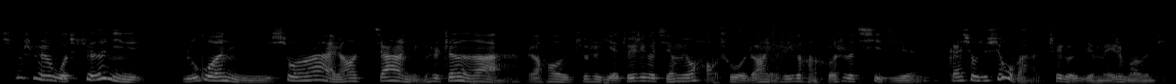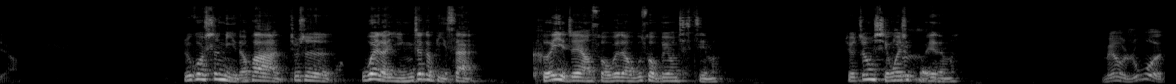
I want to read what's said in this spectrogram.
就是我就觉得你，如果你秀恩爱，然后加上你们是真恩爱，然后就是也对这个节目有好处，然后也是一个很合适的契机，该秀就秀吧，这个也没什么问题啊。如果是你的话，就是为了赢这个比赛，可以这样所谓的无所不用其极吗？觉得这种行为是可以的吗？没有，如果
